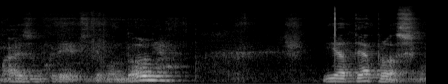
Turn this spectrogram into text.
mais um cliente de Rondônia. E até a próxima.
